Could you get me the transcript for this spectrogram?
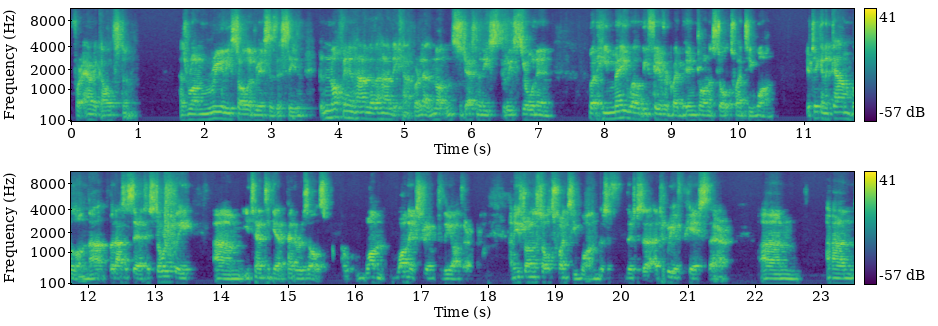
for Eric Alston has run really solid races this season. Nothing in hand of a handicapper, not suggesting that he's, that he's thrown in, but he may well be favoured by being drawn in stall 21. You're taking a gamble on that, but as I said, historically, um, you tend to get better results one one extreme to the other. And he's run a stall 21. There's a, there's a degree of pace there. Um, and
